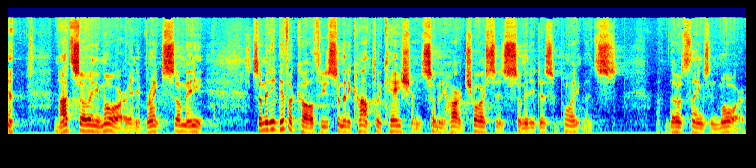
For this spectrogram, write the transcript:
not so anymore, and it brings so many, so many difficulties, so many complications, so many hard choices, so many disappointments, those things and more.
